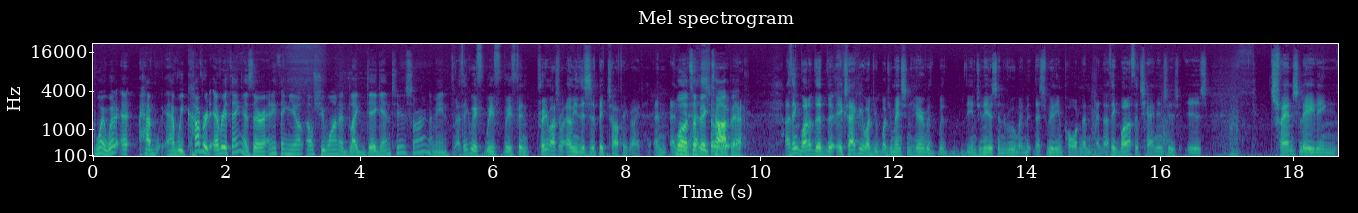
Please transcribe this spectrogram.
boy, what uh, have have we covered everything? Is there anything you, else you want to like dig into, Soren? I mean, I think we've we've we've been pretty much. I mean, this is a big topic, right? And, and well, it it's a big so, topic. Uh, I think one of the, the, exactly what you what you mentioned here with, with the engineers in the room, I mean, that's really important. And, and I think one of the challenges is translating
